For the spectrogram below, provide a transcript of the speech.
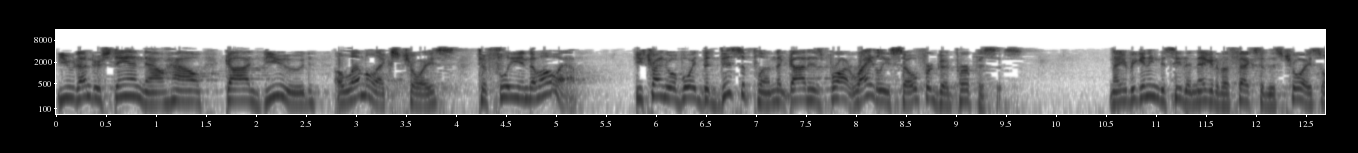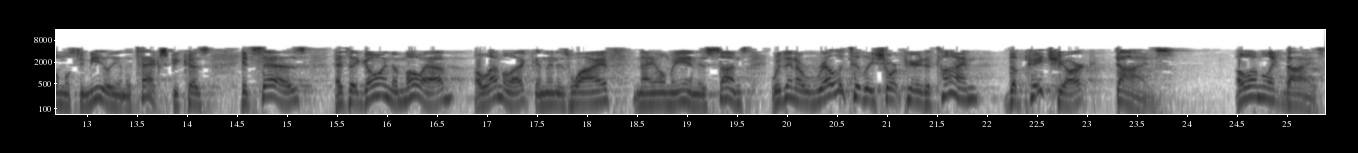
You'd understand now how God viewed Elimelech's choice to flee into Moab. He's trying to avoid the discipline that God has brought, rightly so, for good purposes. Now you're beginning to see the negative effects of this choice almost immediately in the text because it says, as they go into Moab, Elimelech and then his wife, Naomi, and his sons, within a relatively short period of time, the patriarch dies. Elimelech dies.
